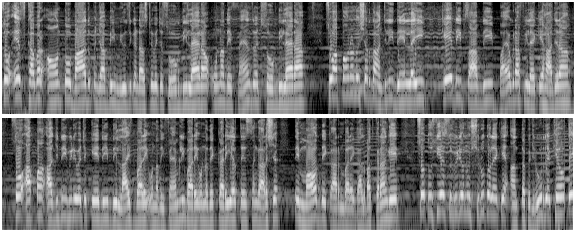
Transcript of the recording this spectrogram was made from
ਸੋ ਇਸ ਖਬਰ ਆਉਣ ਤੋਂ ਬਾਅਦ ਪੰਜਾਬੀ 뮤직 ਇੰਡਸਟਰੀ ਵਿੱਚ ਸੋਗ ਦੀ ਲਹਿਰ ਆ ਉਹਨਾਂ ਦੇ ਫੈਨਸ ਵਿੱਚ ਸੋਗ ਦੀ ਲਹਿਰ ਆ ਸੋ ਆਪਾਂ ਉਹਨਾਂ ਨੂੰ ਸ਼ਰਧਾਂਜਲੀ ਦੇਣ ਲਈ ਕੇ ਦੀਪ ਸਾਹਿਬ ਦੀ ਬਾਇਓਗ੍ਰਾਫੀ ਲੈ ਕੇ ਹਾਜ਼ਰ ਹਾਂ। ਸੋ ਆਪਾਂ ਅੱਜ ਦੀ ਵੀਡੀਓ ਵਿੱਚ ਕੇ ਦੀਪ ਦੀ ਲਾਈਫ ਬਾਰੇ, ਉਹਨਾਂ ਦੀ ਫੈਮਿਲੀ ਬਾਰੇ, ਉਹਨਾਂ ਦੇ ਕੈਰੀਅਰ ਤੇ ਸੰਘਰਸ਼ ਤੇ ਮੌਤ ਦੇ ਕਾਰਨ ਬਾਰੇ ਗੱਲਬਾਤ ਕਰਾਂਗੇ। ਸੋ ਤੁਸੀਂ ਇਸ ਵੀਡੀਓ ਨੂੰ ਸ਼ੁਰੂ ਤੋਂ ਲੈ ਕੇ ਅੰਤ ਤੱਕ ਜਰੂਰ ਦੇਖਿਓ ਤੇ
